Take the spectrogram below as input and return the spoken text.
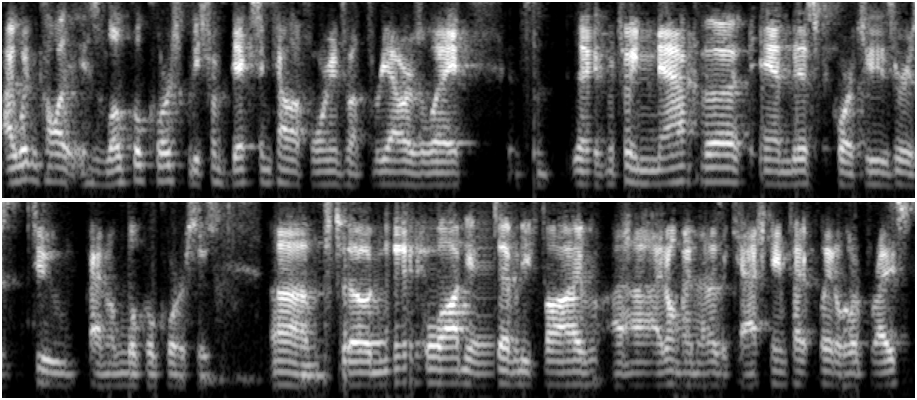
I wouldn't call it his local course, but he's from Dixon, California. It's about three hours away. It's like between Napa and this course. These are his two kind of local courses. Um, so Nick Watney at 75. I, I, don't mind that as a cash game type play at a lower price.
